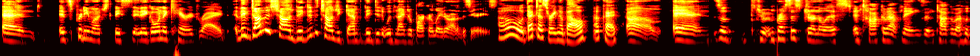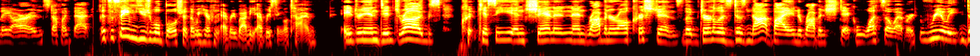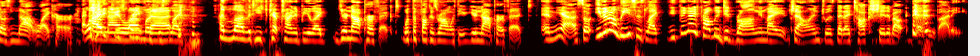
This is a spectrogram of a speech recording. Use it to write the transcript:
and it's pretty much they say, they go on a carriage ride. They've done this challenge. They did the challenge again, but they did it with Nigel Barker later on in the series. Oh, that does ring a bell. Okay. Um, and so to impress this journalist and talk about things and talk about who they are and stuff like that. It's the same usual bullshit that we hear from everybody every single time. Adrian did drugs. Kissy and Shannon and Robin are all Christians. The journalist does not buy into Robin's shtick whatsoever. Really does not like her. Like, and I it's love pretty much that. just like, I love that he kept trying to be like, you're not perfect. What the fuck is wrong with you? You're not perfect. And yeah, so even Elise is like, the thing I probably did wrong in my challenge was that I talk shit about everybody.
